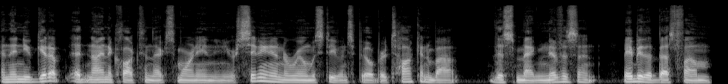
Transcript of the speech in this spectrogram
and then you get up at nine o'clock the next morning and you're sitting in a room with Steven Spielberg talking about this magnificent, maybe the best film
